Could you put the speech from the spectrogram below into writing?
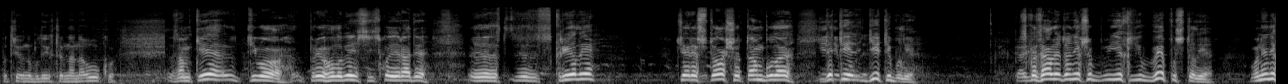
потрібно було їхати на науку. Замки тіво, при голові сільської ради е, скрили через те, що там була діти, діти були. Сказали до них, щоб їх випустили. Вони не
